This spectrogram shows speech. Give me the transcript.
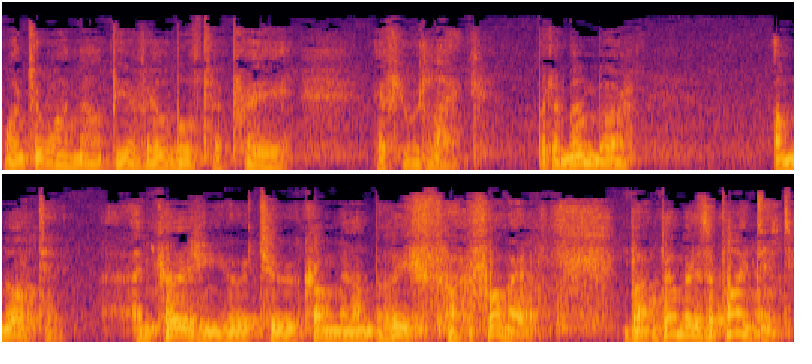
one to one. I'll be available to pray if you would like. But remember, I'm not encouraging you to come in unbelief from it, but don't be disappointed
